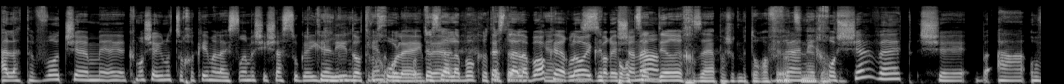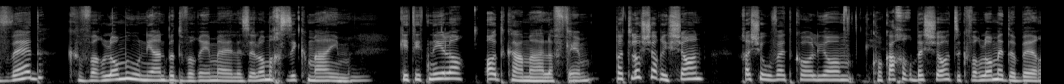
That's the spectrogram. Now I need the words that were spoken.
על הטבות שהם, אה, כמו שהיינו צוחקים על ה-26 סוגי גלידות וכולי. או טסלה לבוקר, טסלה לבוקר, לא, היא כבר זה ישנה. פורצי דרך, זה היה פשוט מטורף. ואני. חושבת שהעובד כבר לא מעוניין בדברים האלה, זה לא מחזיק מים. כי תתני לו עוד כמה אלפים. בתלוש הראשון, אחרי שהוא עובד כל יום כל כך הרבה שעות, זה כבר לא מדבר.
